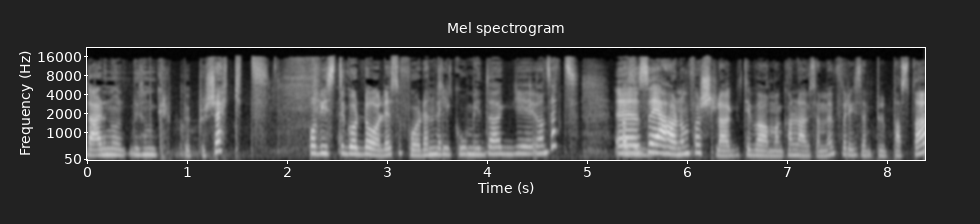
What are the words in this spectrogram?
Da er det noe liksom, gruppeprosjekt. Og hvis det går dårlig, så får du en veldig god middag eh, uansett. Eh, Altså- så jeg har noen forslag til hva man kan lage sammen. F.eks. pasta.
